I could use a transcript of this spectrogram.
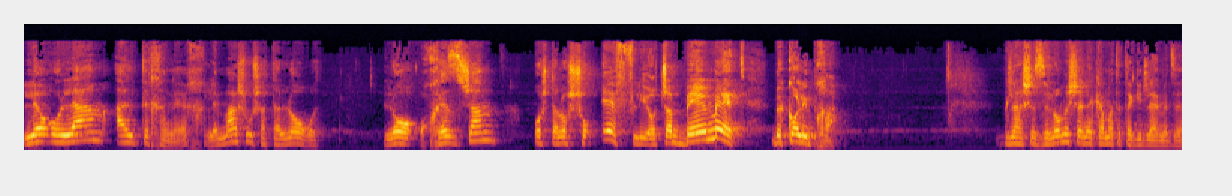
לעולם אל תחנך למשהו שאתה לא, לא אוחז שם, או שאתה לא שואף להיות שם באמת בכל ליבך. בגלל שזה לא משנה כמה אתה תגיד להם את זה.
